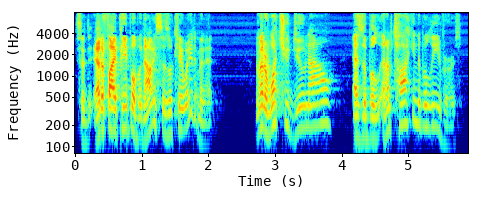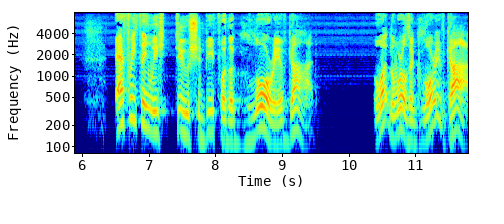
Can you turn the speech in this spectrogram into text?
He said, edify people, but now he says, okay, wait a minute. No matter what you do now, as a, and I'm talking to believers, everything we do should be for the glory of God. Well, what in the world is the glory of God?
